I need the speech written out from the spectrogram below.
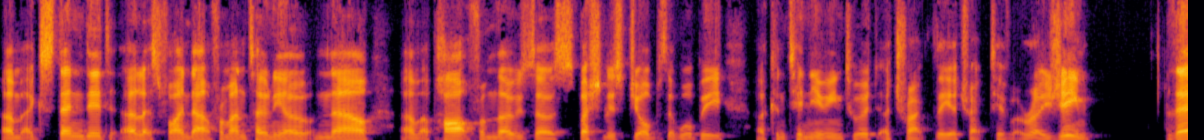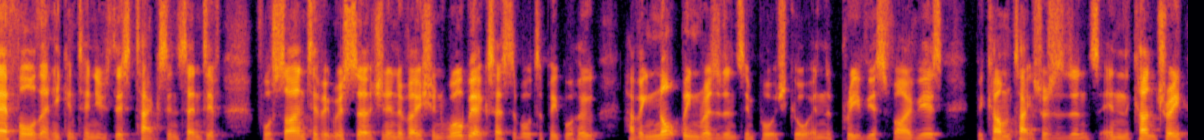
um, extended. Uh, let's find out from Antonio now. Um, apart from those uh, specialist jobs that will be uh, continuing to attract the attractive regime. Therefore, then he continues, this tax incentive for scientific research and innovation will be accessible to people who, having not been residents in Portugal in the previous five years, become tax residents in the country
